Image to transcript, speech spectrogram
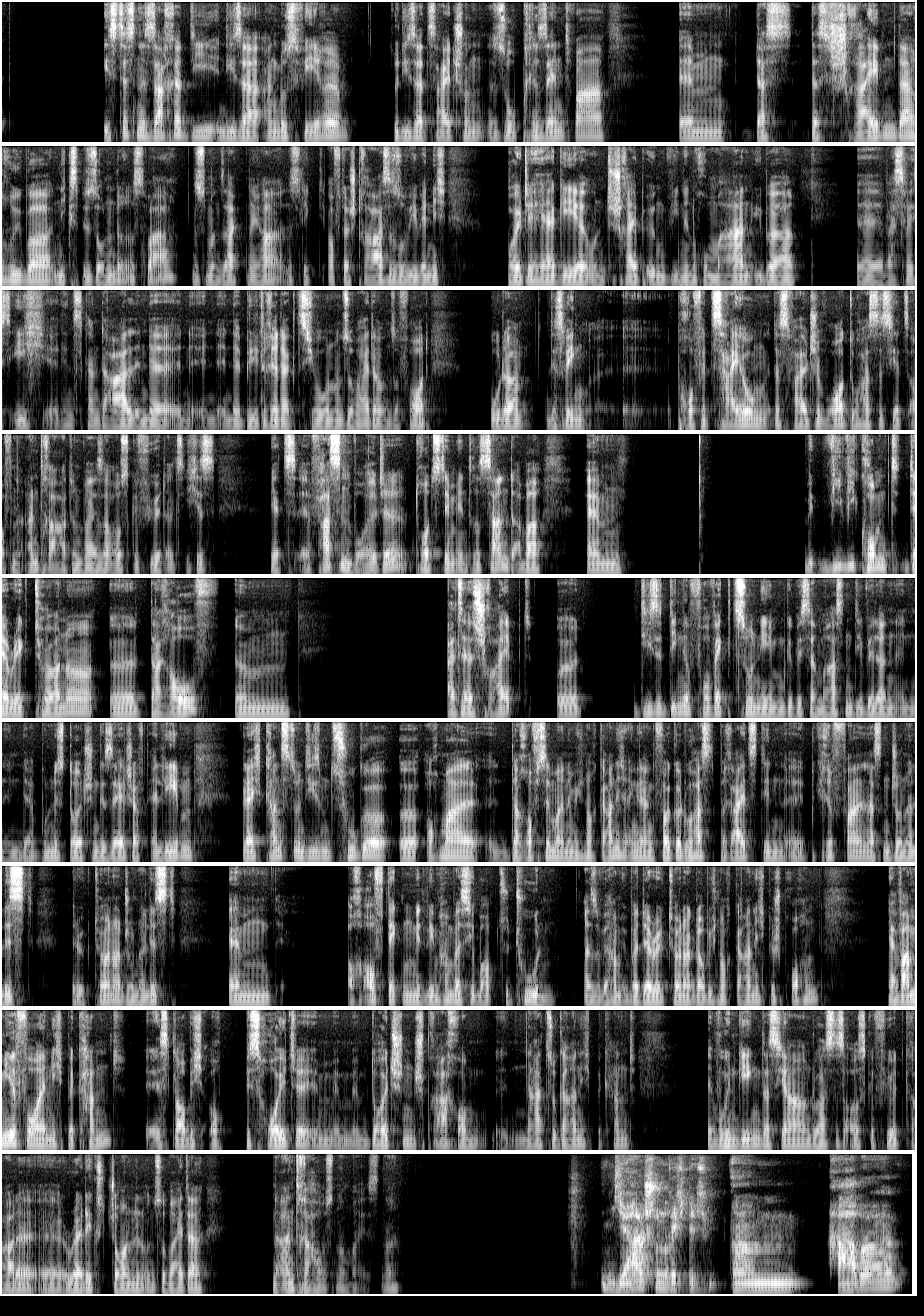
ist das eine Sache, die in dieser Anglosphäre zu dieser Zeit schon so präsent war, ähm, dass das Schreiben darüber nichts Besonderes war? Dass man sagt, naja, das liegt auf der Straße, so wie wenn ich heute hergehe und schreibe irgendwie einen Roman über, äh, was weiß ich, äh, den Skandal in der, in, in, in, der Bildredaktion und so weiter und so fort. Oder deswegen äh, Prophezeiung, das falsche Wort. Du hast es jetzt auf eine andere Art und Weise ausgeführt, als ich es jetzt äh, fassen wollte. Trotzdem interessant, aber ähm, wie, wie kommt Derek Turner äh, darauf, ähm, als er es schreibt, äh, diese Dinge vorwegzunehmen, gewissermaßen, die wir dann in, in der bundesdeutschen Gesellschaft erleben. Vielleicht kannst du in diesem Zuge äh, auch mal, darauf sind wir nämlich noch gar nicht eingegangen, Volker, du hast bereits den äh, Begriff fallen lassen, Journalist, Derek Turner, Journalist, ähm, auch aufdecken, mit wem haben wir es hier überhaupt zu tun. Also wir haben über Derek Turner, glaube ich, noch gar nicht gesprochen. Er war mir vorher nicht bekannt. Ist, glaube ich, auch bis heute im, im, im deutschen Sprachraum äh, nahezu gar nicht bekannt. Äh, wohingegen das ja, und du hast es ausgeführt, gerade äh, Reddix Journal und so weiter, eine andere Hausnummer ist, ne? Ja, schon richtig. Ähm, aber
